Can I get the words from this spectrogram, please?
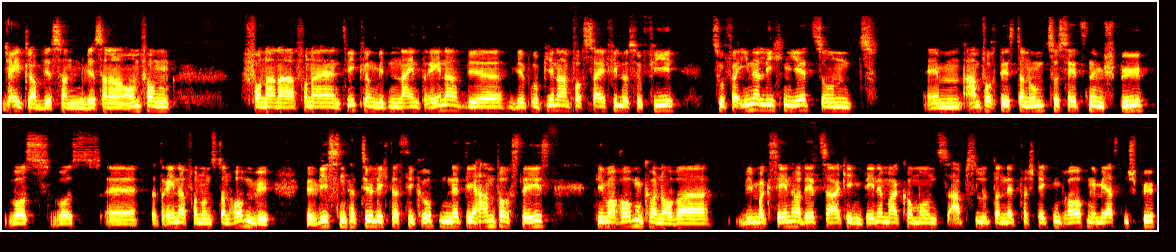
Ja, ich glaube, wir sind, wir sind am Anfang von einer, von einer Entwicklung mit einem neuen Trainer. Wir, wir probieren einfach seine Philosophie zu verinnerlichen jetzt und ähm, einfach das dann umzusetzen im Spiel, was, was äh, der Trainer von uns dann haben will. Wir wissen natürlich, dass die Gruppe nicht die einfachste ist, die man haben kann, aber wie man gesehen hat, jetzt auch gegen Dänemark haben wir uns absolut dann nicht verstecken brauchen im ersten Spiel.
